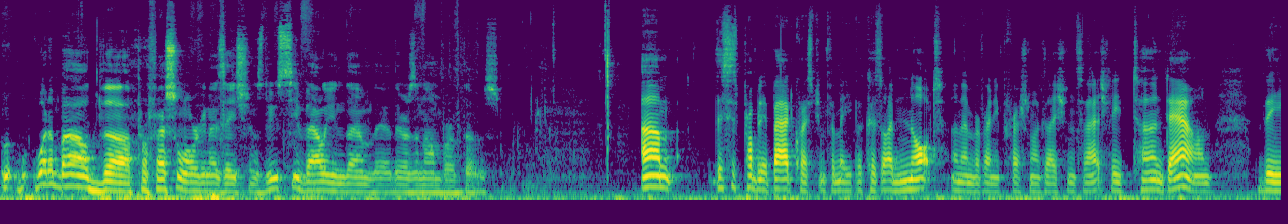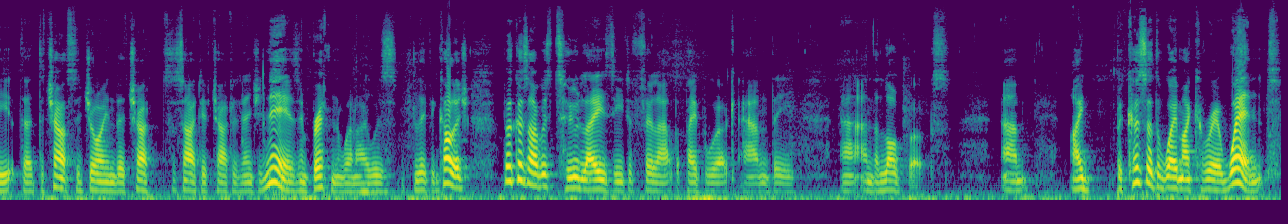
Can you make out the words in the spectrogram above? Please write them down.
w- what about the professional organizations? Do you see value in them? There, there's a number of those. Um, this is probably a bad question for me because I'm not a member of any professional organisations. I actually turned down the, the, the, chance to join the Char- Society of Chartered Engineers in Britain when I was leaving college because I was too lazy to fill out the paperwork and the, uh, and the logbooks. Um, I, because of the way my career went,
